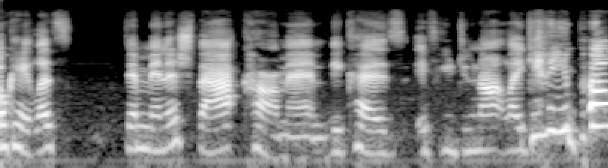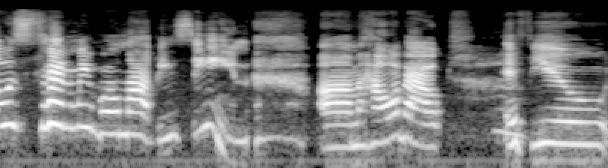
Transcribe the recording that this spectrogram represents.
okay, let's diminish that comment because if you do not like any posts, then we will not be seen. Um, how about if you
